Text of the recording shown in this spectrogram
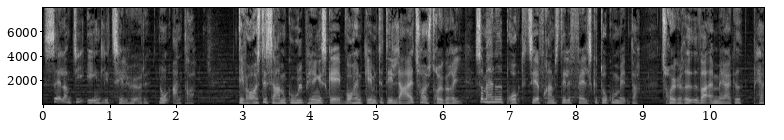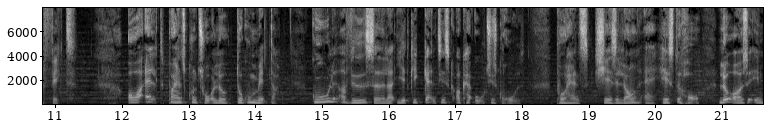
selvom de egentlig tilhørte nogle andre. Det var også det samme gule pengeskab, hvor han gemte det legetøjstrykkeri, som han havde brugt til at fremstille falske dokumenter. Trykkeriet var af mærket perfekt. Overalt på hans kontor lå dokumenter. Gule og hvide sædler i et gigantisk og kaotisk rod. På hans chaiselong af hestehår lå også en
